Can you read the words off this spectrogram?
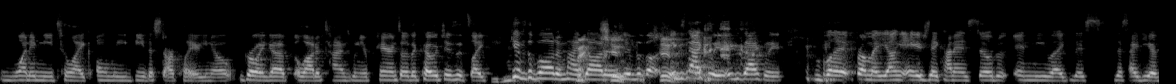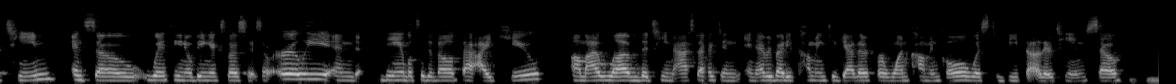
wanted me to like only be the star player. You know, growing up, a lot of times when your parents are the coaches, it's like mm-hmm. give the ball to my right. daughter, shoot, give the ball. Shoot. Exactly, exactly. but from a young age, they kind of instilled in me like this this idea of team, and so with you know being exposed to it so early and being able to develop that IQ um, I love the team aspect and, and everybody coming together for one common goal was to beat the other team. So mm-hmm.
